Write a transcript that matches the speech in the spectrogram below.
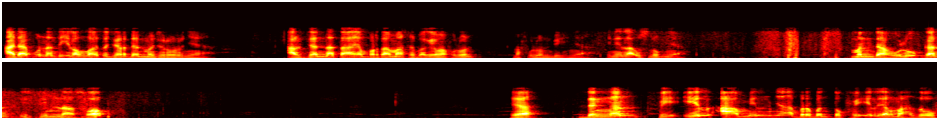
Adapun nanti ilallah itu jar dan majrurnya. Al-jannata yang pertama sebagai maf'ulun maf'ulun bihnya. Inilah uslubnya. Mendahulukan isim nasab ya dengan fiil amilnya berbentuk fiil yang mahzuf.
